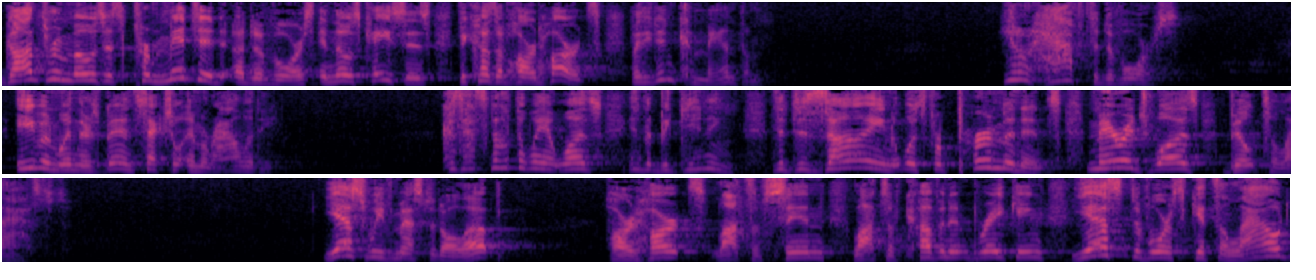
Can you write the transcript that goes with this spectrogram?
God, through Moses, permitted a divorce in those cases because of hard hearts, but he didn't command them. You don't have to divorce, even when there's been sexual immorality. Because that's not the way it was in the beginning. The design was for permanence, marriage was built to last. Yes, we've messed it all up. Hard hearts, lots of sin, lots of covenant breaking. Yes, divorce gets allowed,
